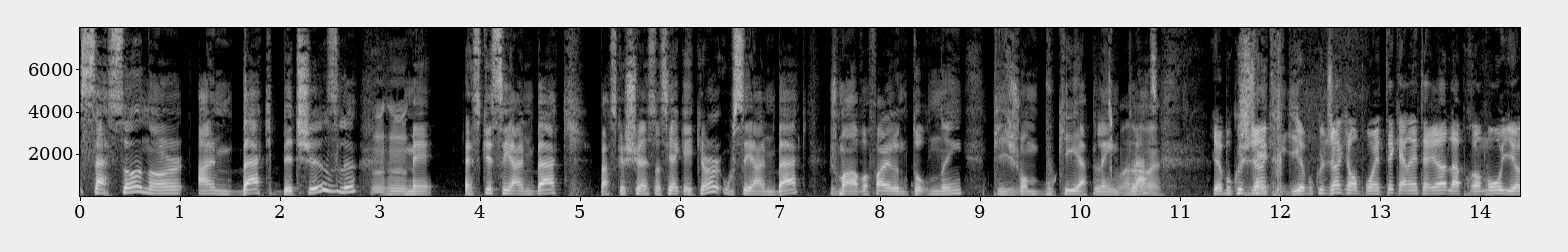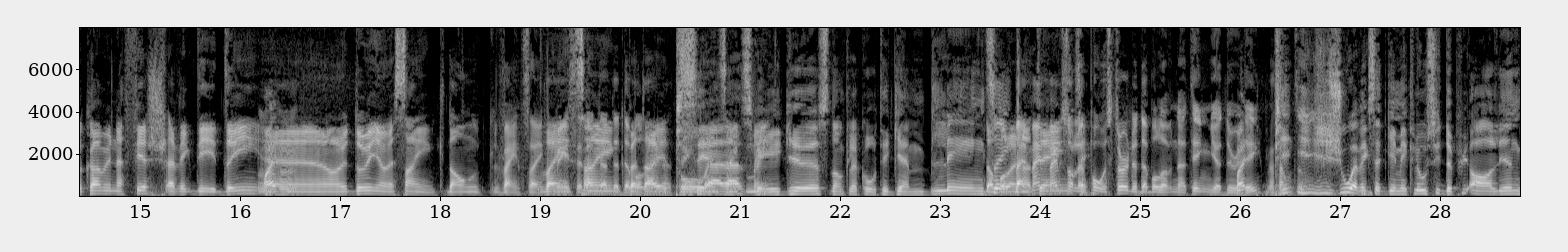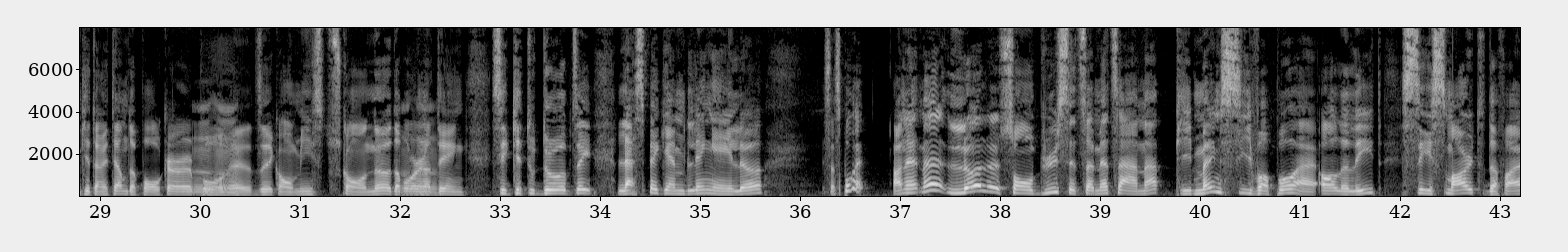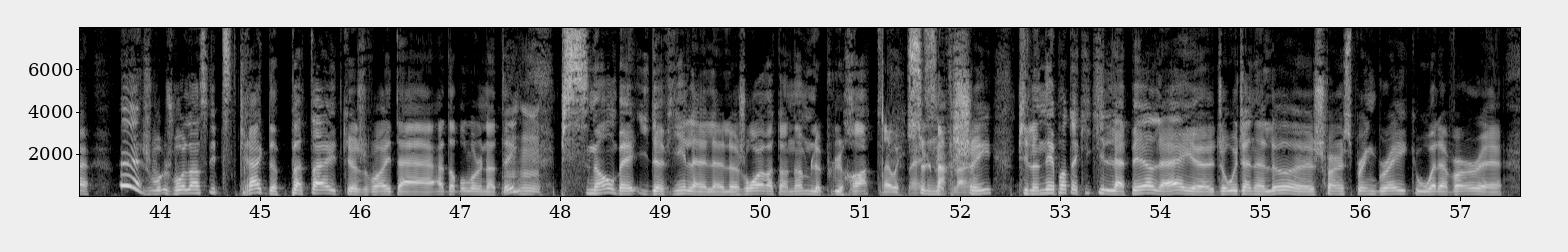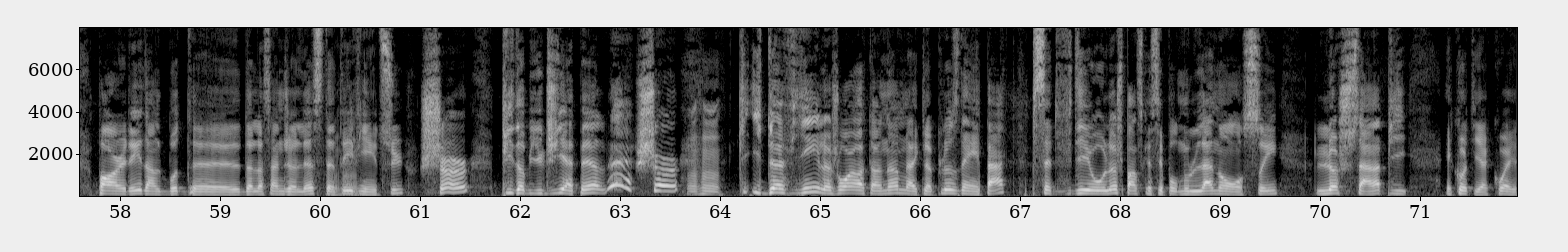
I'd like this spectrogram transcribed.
Ça sonne un I'm back bitches, là. Mm-hmm. Mais est-ce que c'est I'm back parce que je suis associé à quelqu'un ou c'est I'm back, je m'en vais faire une tournée puis je vais me booker à plein de Ouais, places? ouais. Il y a beaucoup de gens, intrigué. il y a beaucoup de gens qui ont pointé qu'à l'intérieur de la promo, il y a comme une affiche avec des dés, Ouais. euh, un 2 et un 5. Donc, 25 mai, c'est la date de 25 Double or peut-être Nothing. pour- C'est à 25 Las mai. Vegas, donc le côté gambling. Ben, même, Nothing, même sur le poster de Double of Nothing, il y a 2D. Ouais. me Puis il joue avec cette gimmick-là aussi depuis All In, qui est un terme de poker pour Mhm. euh, dire qu'on mise tout ce qu'on a, Double or Nothing. C'est qui est tout double, tu sais. L'aspect gambling est là. Ça se pourrait. Honnêtement, là, là, son but, c'est de se mettre sur la map, puis même s'il va pas à All Elite, c'est smart de faire Eh, je, vais, je vais lancer des petites craques de peut-être que je vais être à, à Double or Nothing. Mhm. Puis sinon, ben, il devient le, le- le joueur autonome le plus hot Ah oui. sur Ben, le marché. Puis là, n'importe qui qui l'appelle, hey, euh, Joey Janela, euh, je fais un spring break ou whatever, euh, party dans le bout de, de Los Angeles cet été, viens-tu? Sure. PWG appelle, eh, sure. Qui- Il devient le joueur autonome avec le plus d'impact. Puis cette vidéo-là, je pense que c'est pour nous l'annoncer. Là, je suis ça. Puis, écoute, il y a quoi?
